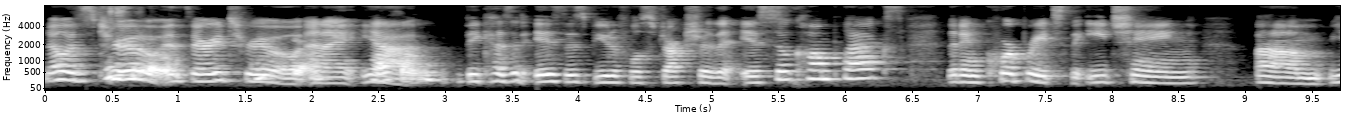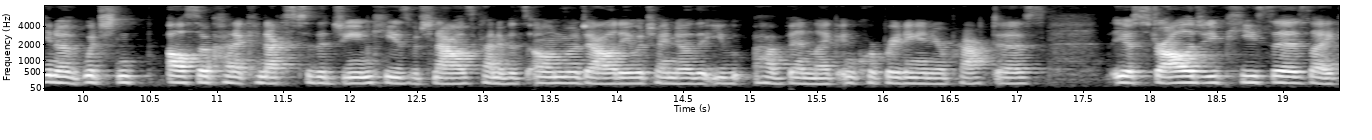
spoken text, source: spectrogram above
No, it's true. you. It's very true. you. And I yeah, Awesome. because it is this beautiful structure that is so complex that incorporates the I Ching, um, you know, which also kind of connects to the gene keys, which now is kind of its own modality, which I know that you have been like incorporating in your practice. The astrology pieces, like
